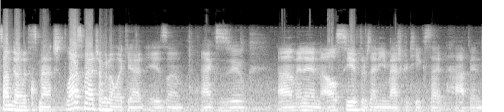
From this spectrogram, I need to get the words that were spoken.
So I'm done with this match. The last match I'm going to look at is um, Axe Zhu, um, and then I'll see if there's any match critiques that happened.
